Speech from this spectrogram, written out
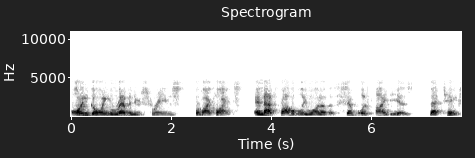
ongoing revenue streams for my clients. And that's probably one of the simplest ideas that takes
